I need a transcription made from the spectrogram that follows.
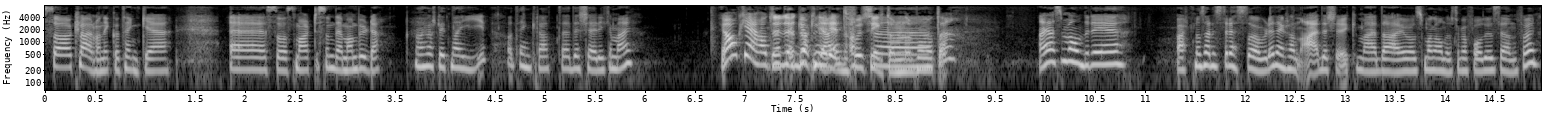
så klarer man ikke å tenke eh, så smart som det man burde. Man er kanskje litt naiv og tenker at eh, det skjer ikke meg. Ja, ok, at du, du, du er ikke redd for at, sykdommene, på en eh, måte? Nei, jeg som aldri vært noe særlig stressa over det. Jeg tenker sånn, nei, det skjer ikke meg, det er jo så mange andre som kan få det istedenfor.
